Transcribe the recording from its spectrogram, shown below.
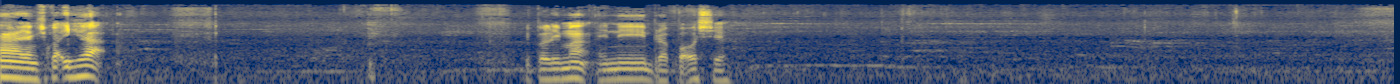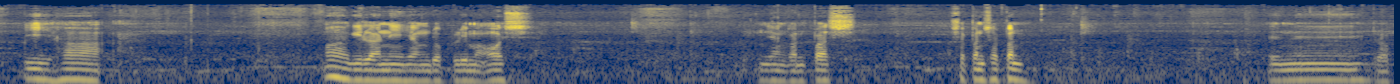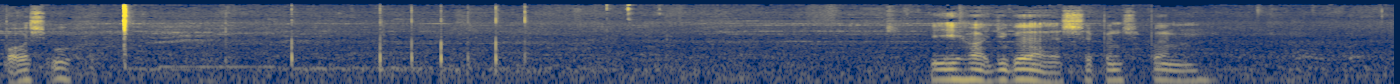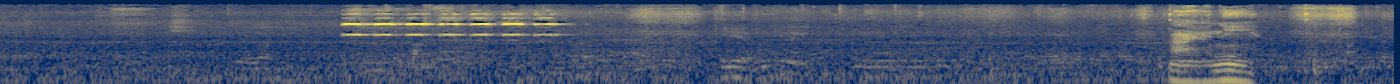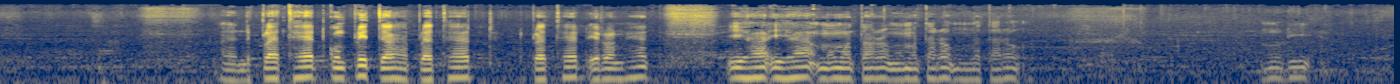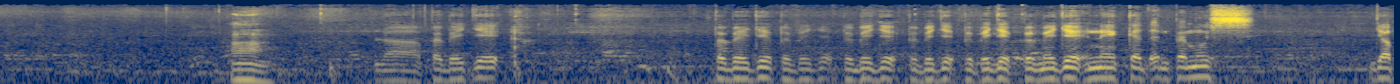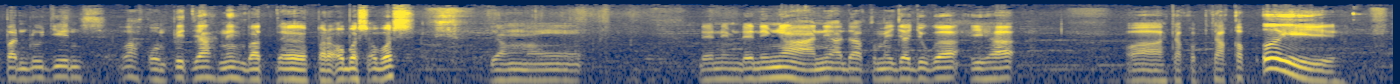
Ah, yang suka iya. Tipe 5 ini berapa os ya? Iya. Wah, gila nih yang 25 os. Yang kan pas sepen-sepen. Ini berapa os? Uh. Iya juga sepen sepen. nah ini. Ada the flathead komplit ya flathead flathead iron head. Iha iha momotaro momotaro momotaro di ah. Ada PBJ PBJ PBJ PBJ PBJ PBJ PBJ Naked and Famous. Japan Blue Jeans. Wah komplit ya nih buat uh, para obos-obos yang mau denim-denimnya. Ini ada kemeja juga iya wah cakep-cakep. Ui,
